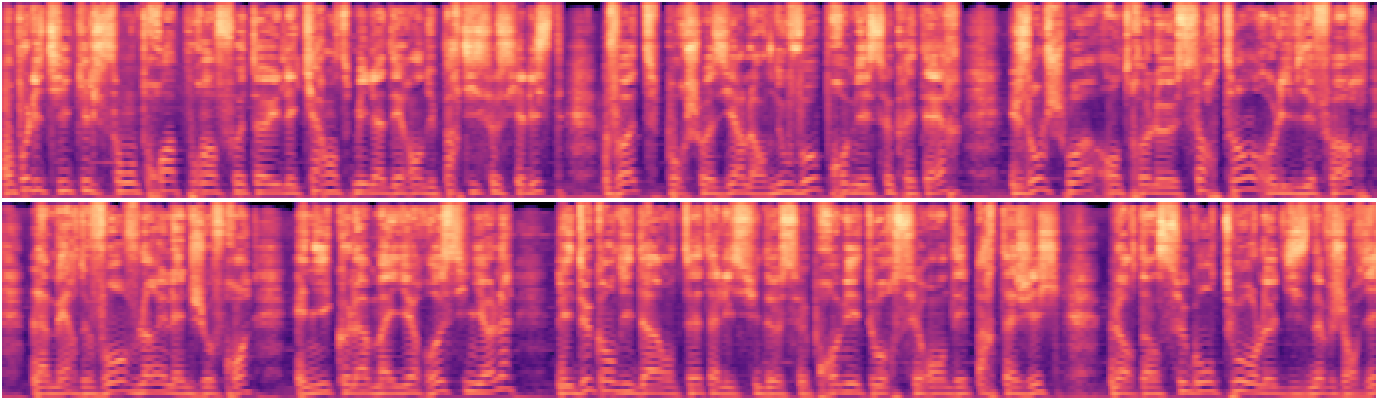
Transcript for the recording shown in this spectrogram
En politique, ils sont trois pour un fauteuil. Les 40 000 adhérents du Parti Socialiste votent pour choisir leur nouveau premier secrétaire. Ils ont le choix entre le sortant Olivier Faure, la maire de Vaux-en-Velin Hélène Geoffroy et Nicolas Mayer-Rossignol. Les deux candidats en tête à l'issue de ce premier tour seront départagés lors d'un second tour le 19 janvier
